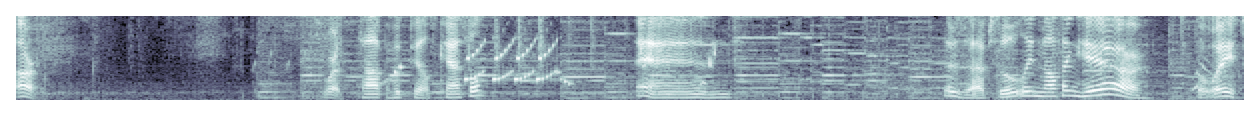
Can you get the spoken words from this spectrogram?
Alright. So we're at the top of Hooktail's castle. And... There's absolutely nothing here! But wait,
